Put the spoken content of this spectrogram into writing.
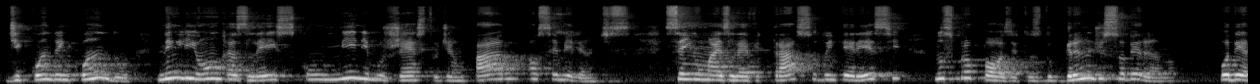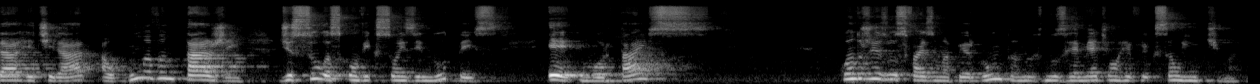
De quando em quando, nem lhe honra as leis com o mínimo gesto de amparo aos semelhantes sem o mais leve traço do interesse nos propósitos do grande soberano, poderá retirar alguma vantagem de suas convicções inúteis e mortais? Quando Jesus faz uma pergunta, nos remete a uma reflexão íntima.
